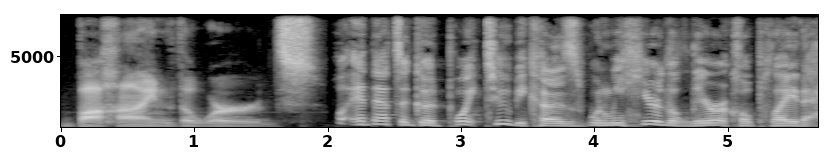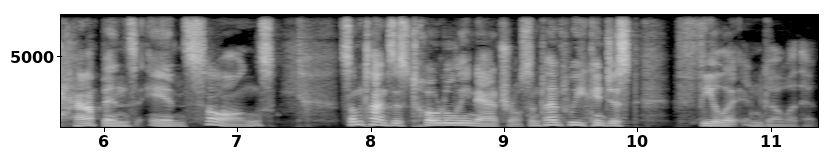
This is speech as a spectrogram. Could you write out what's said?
behind the words. Well, and that's a good point too, because when we hear the lyrical play that happens in songs, sometimes it's totally natural. Sometimes we can just feel it and go with it.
